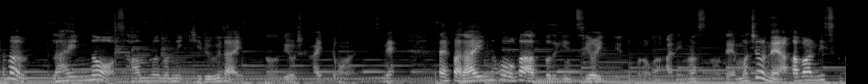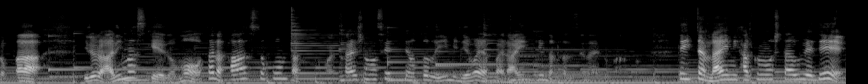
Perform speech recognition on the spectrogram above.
やっぱ LINE の3分の2切るぐらいの量しか入ってこないんですね。やっぱ LINE の方が圧倒的に強いっていうありますので、もちろんね、赤番リスクとか、いろいろありますけれども、ただファーストコンタクトとか、ね、最初の接点を取る意味では、やっぱり LINE っていうのは外せないのかなと。で、一旦 LINE に格納した上で、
